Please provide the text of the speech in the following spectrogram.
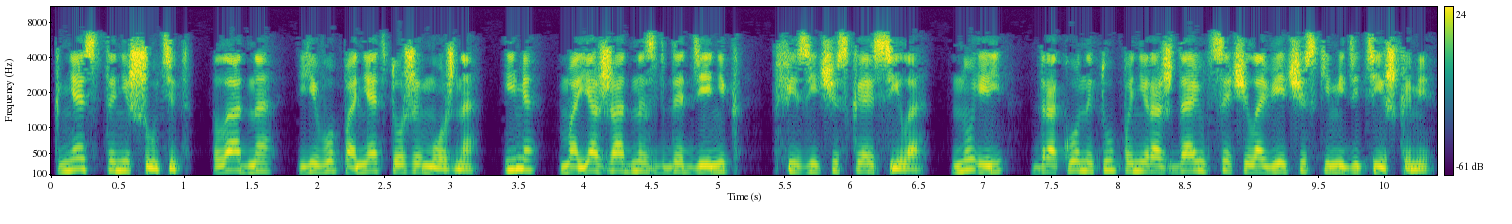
князь-то не шутит. Ладно, его понять тоже можно. Имя, моя жадность до денег, физическая сила. Но эй, драконы тупо не рождаются человеческими детишками.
